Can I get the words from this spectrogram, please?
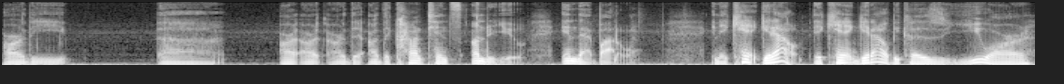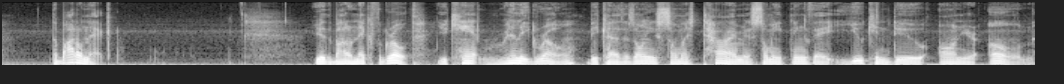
are the, uh, are are are the are the contents under you in that bottle, and it can't get out. It can't get out because you are the bottleneck you're the bottleneck for growth. You can't really grow because there's only so much time and so many things that you can do on your own.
